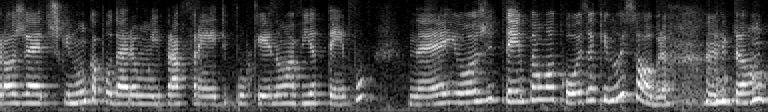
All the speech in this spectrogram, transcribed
projetos que nunca puderam ir para frente porque não havia tempo, né? E hoje tempo é uma coisa que nos sobra. Então,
